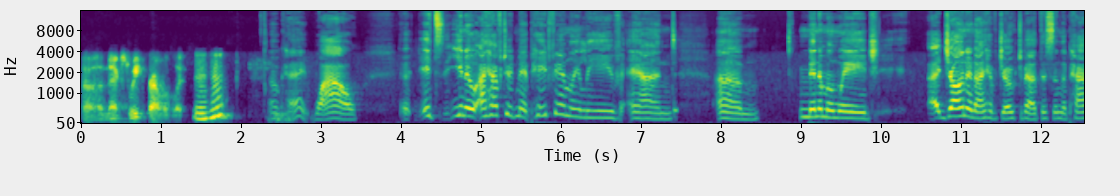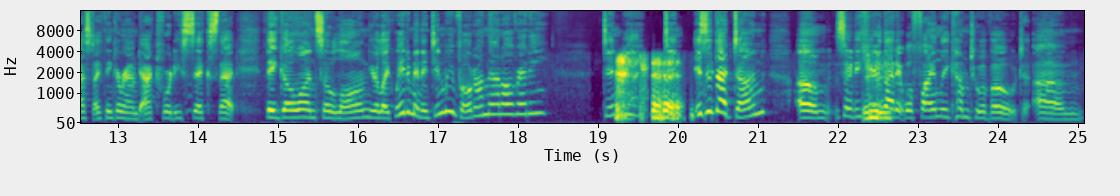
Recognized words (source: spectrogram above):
uh, next week, probably. Mm-hmm. Okay. Wow. It's you know I have to admit, paid family leave and um, minimum wage uh, John and I have joked about this in the past. I think around Act 46 that they go on so long. You're like, wait a minute, didn't we vote on that already? Didn't we? did, isn't that done? Um, so to hear mm-hmm. that it will finally come to a vote, um,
